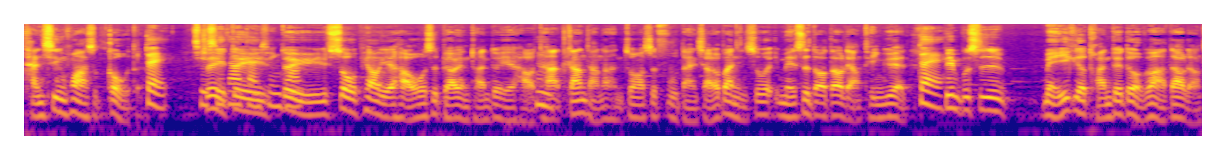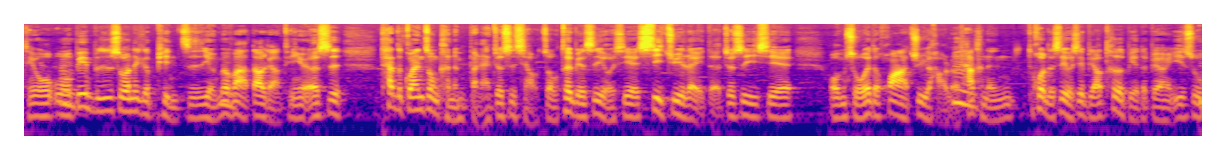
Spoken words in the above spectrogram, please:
弹性化是够的。对，其实它弹性化。对于售票也好，或是表演团队也好，它刚刚讲的很重要是负担小，要不然你说每次都要到两厅院，对，并不是。每一个团队都有办法到两天，我我并不是说那个品质有没有办法到两厅院，而是他的观众可能本来就是小众，特别是有些戏剧类的，就是一些我们所谓的话剧好了，他可能或者是有些比较特别的表演艺术，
